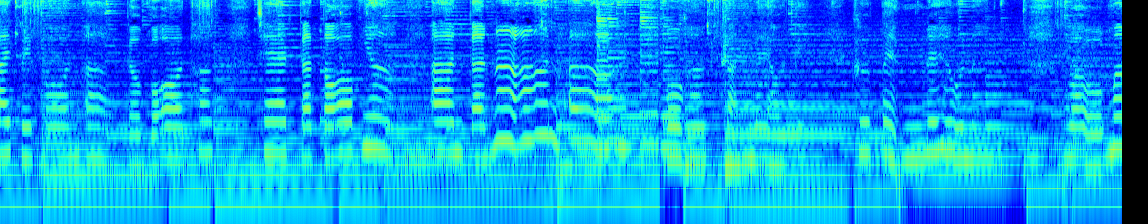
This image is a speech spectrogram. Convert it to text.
ไล่ไปก่อนอายก็บ่ทัก แชทก็ตอบยากอ่านก็นานอ่านบ่ฮักกันแล้วติคือเป็นแนวนั้นเว้ามา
